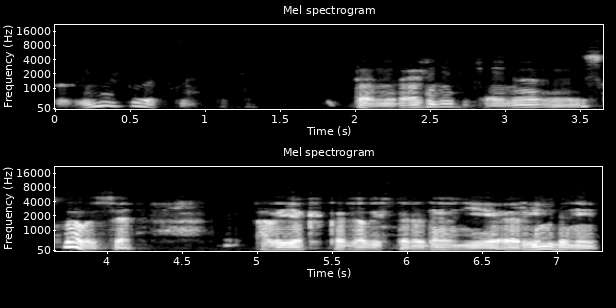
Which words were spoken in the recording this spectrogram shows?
повинно ж було скластися. Певне враження, звичайно, склалося. Але, як казали стародавні римляни,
